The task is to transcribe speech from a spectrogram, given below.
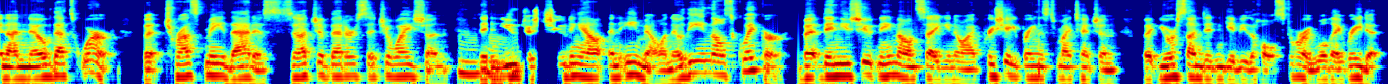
and I know that's work, but trust me, that is such a better situation mm-hmm. than you just shooting out an email. I know the email's quicker, but then you shoot an email and say, you know, I appreciate you bringing this to my attention, but your son didn't give you the whole story. Will they read it?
